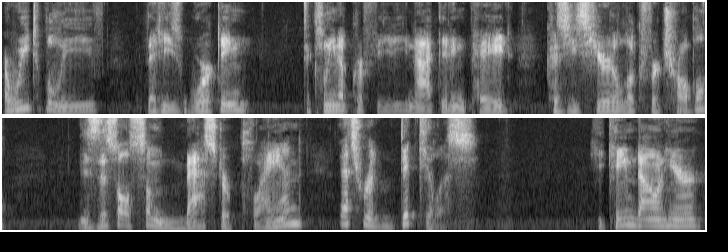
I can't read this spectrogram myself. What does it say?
are we to believe that he's working to clean up graffiti, not getting paid because he's here to look for trouble? Is this all some master plan? That's ridiculous. He came down here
